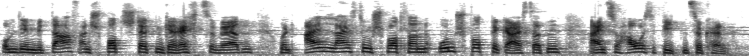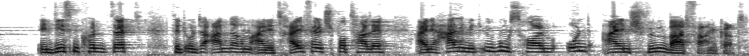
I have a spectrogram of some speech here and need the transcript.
um dem Bedarf an Sportstätten gerecht zu werden und allen Leistungssportlern und Sportbegeisterten ein Zuhause bieten zu können. In diesem Konzept sind unter anderem eine Dreifeldsporthalle, eine Halle mit Übungsräumen und ein Schwimmbad verankert.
